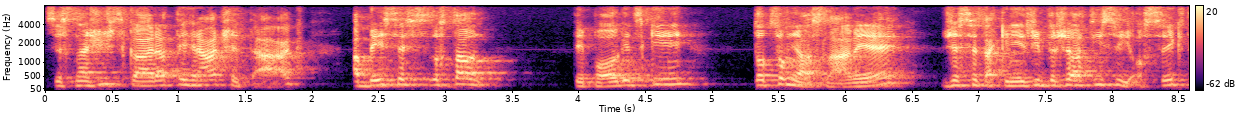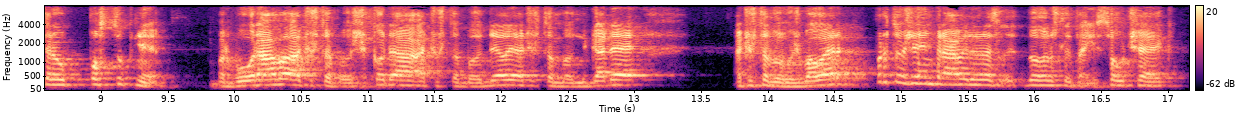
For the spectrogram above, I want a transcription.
se snažíš skládat ty hráče tak, aby se dostal typologicky to, co měla Slávě, že se taky nejdřív držela té své osy, kterou postupně odbourával, ať už to byl Škoda, ať už to byl Deli, ať už to byl Ngade, ať už to byl Hušbauer, protože jim právě dorostli tady Souček,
